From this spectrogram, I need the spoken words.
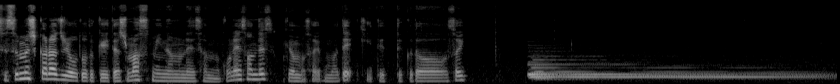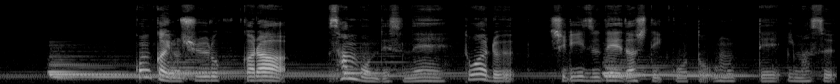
すすむしかラジオをお届けいたします。みんなの姉さんのこ姉さんです。今日も最後まで聞いてってください。今回の収録から3本ですね、とあるシリーズで出していこうと思っています。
